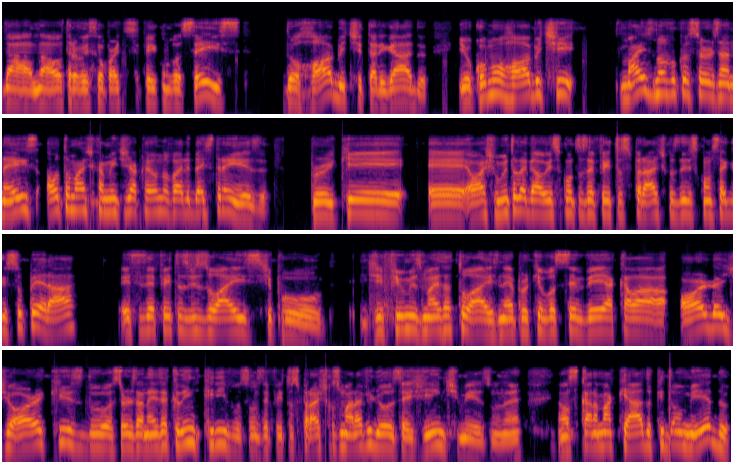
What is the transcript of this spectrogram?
na, na outra vez que eu participei com vocês do Hobbit, tá ligado? E como o Hobbit, mais novo que o Senhor dos Anéis, automaticamente já caiu no Vale da Estranheza. Porque é, eu acho muito legal isso, quanto os efeitos práticos eles conseguem superar esses efeitos visuais, tipo, de filmes mais atuais, né? Porque você vê aquela horda de orcs do Senhor dos Anéis, aquilo é incrível, são os efeitos práticos maravilhosos, é gente mesmo, né? É uns caras maquiados que dão medo,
